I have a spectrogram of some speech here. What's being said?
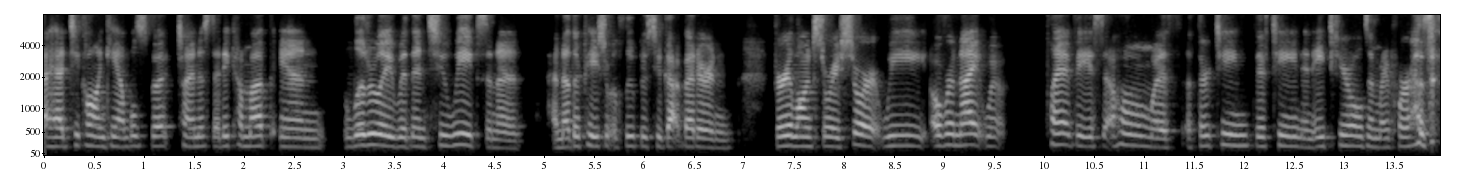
I had T. Colin Campbell's book, China Study come up and literally within two weeks and a, another patient with lupus who got better and very long story short, we overnight went plant-based at home with a 13, 15 and 18 year olds and my poor husband.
